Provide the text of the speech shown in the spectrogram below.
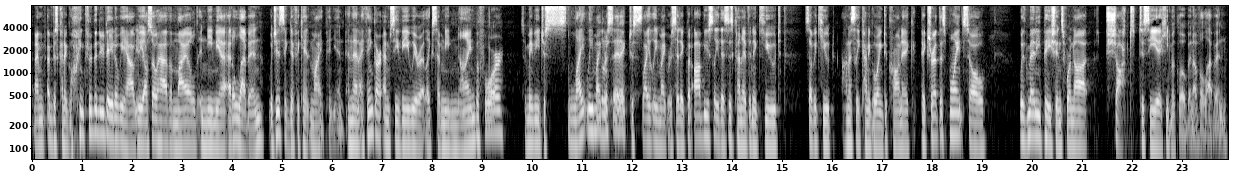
And I'm, I'm just kind of going through the new data we have. We also have a mild anemia at 11, which is significant in my opinion. And then I think our MCV, we were at like 79 before. So maybe just slightly microcytic, just slightly microcytic. But obviously, this is kind of an acute, subacute, honestly, kind of going to chronic picture at this point. So with many patients, we're not shocked to see a hemoglobin of 11.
